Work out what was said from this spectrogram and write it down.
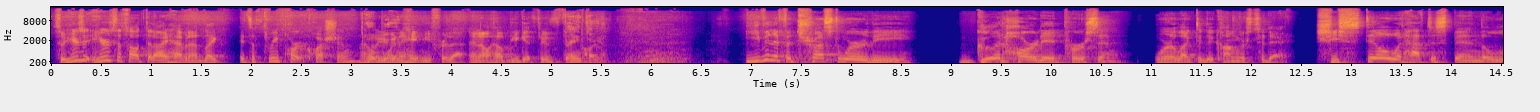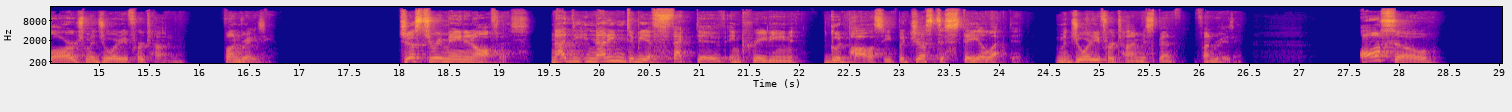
So here's a, here's a thought that I have, and I'd like it's a three part question. I know oh you're going to hate me for that, and I'll help you get through the three Thank parts. You. Even if a trustworthy, good hearted person were elected to Congress today, she still would have to spend the large majority of her time fundraising just to remain in office. Not, the, not even to be effective in creating good policy, but just to stay elected. Majority of her time is spent fundraising. Also,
